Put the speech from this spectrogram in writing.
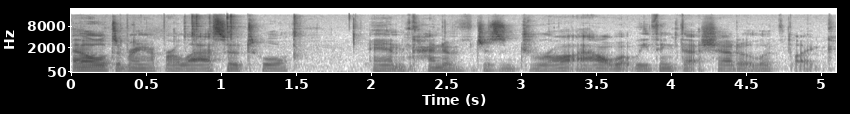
L to bring up our lasso tool and kind of just draw out what we think that shadow looked like.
